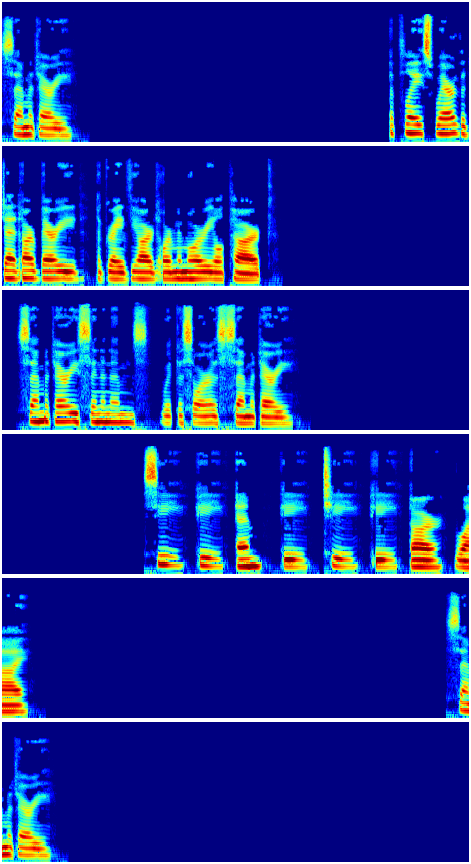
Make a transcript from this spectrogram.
Cemetery. A place where the dead are buried, a graveyard or memorial park. Cemetery synonyms Wikisaurus Cemetery. C E M E T E R Y. Cemetery.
